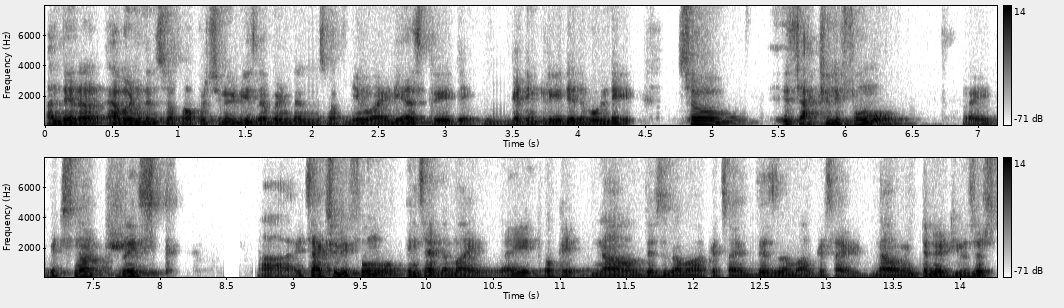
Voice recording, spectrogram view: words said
And there are abundance of opportunities, abundance of new ideas creating, getting created the whole day. So it's actually FOMO, right? It's not risk. Uh, it's actually FOMO inside the mind, right? Okay, now this is the market side, this is the market side. Now, internet users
